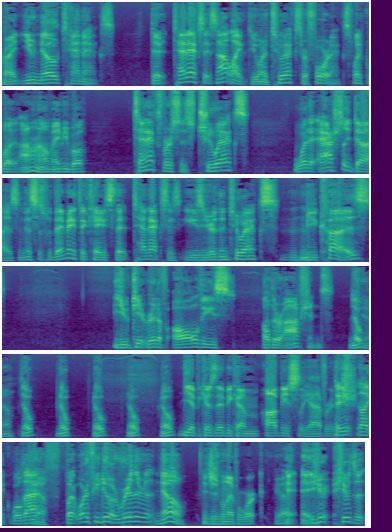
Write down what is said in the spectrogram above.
right? You know 10x. The 10x, it's not like, do you want a 2x or 4x? Like, look, I don't know, maybe both. 10x versus 2x, what it actually does, and this is what they make the case that 10x is easier than 2x mm-hmm. because you get rid of all these other options. Nope, Yeah. nope, nope, nope, nope, nope. Yeah, because they become obviously average. They, like, well, that, Yeah. but what if you do it really, really? No, it just will never work. Yeah. Here, here's a,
